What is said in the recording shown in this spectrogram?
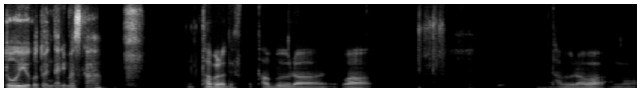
どういうことになりますか？タブラですか？タブラは、タブラは、あの、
